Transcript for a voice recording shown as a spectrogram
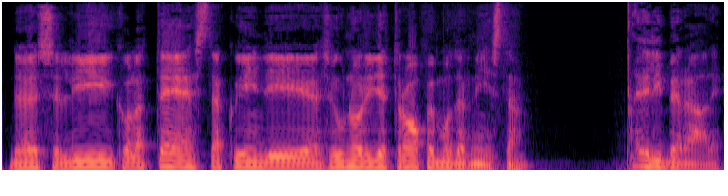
deve essere lì con la testa, quindi se uno ride troppo è modernista. È liberale.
